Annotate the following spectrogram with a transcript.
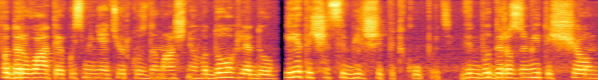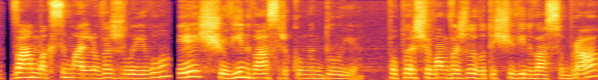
подарувати якусь мініатюрку з домашнього догляду. Клієнт ще це більше підкупить. Він буде розуміти, що вам максимально важливо те, що він вас рекомендує. По-перше, вам важливо те, що він вас обрав.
